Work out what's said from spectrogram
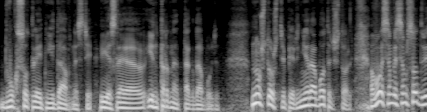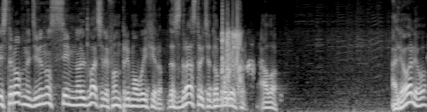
200-летней давности, если интернет тогда будет. Ну что ж теперь, не работать, что ли? 8 800 200 ровно 9702, телефон прямого эфира. Здравствуйте, добрый вечер. Алло. Алло, алло.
